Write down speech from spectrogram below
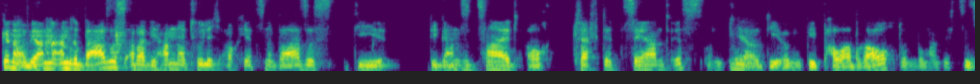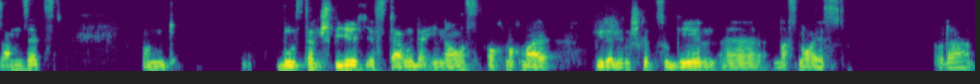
Genau, wir haben eine andere Basis, aber wir haben natürlich auch jetzt eine Basis, die die ganze Zeit auch kräftezehrend ist und ja. äh, die irgendwie Power braucht und wo man sich zusammensetzt und wo es dann schwierig ist, darüber hinaus auch nochmal wieder den Schritt zu gehen, äh, was Neues oder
